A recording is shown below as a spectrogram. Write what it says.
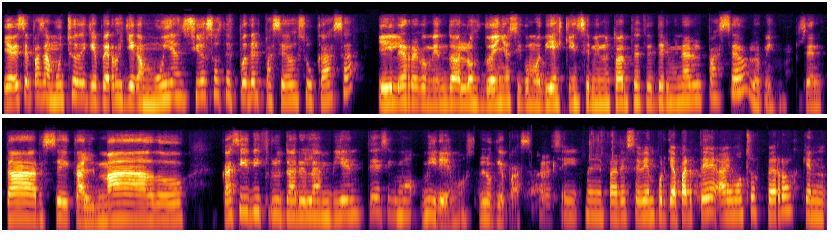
Y a veces pasa mucho de que perros llegan muy ansiosos después del paseo de su casa y ahí les recomiendo a los dueños, así como 10, 15 minutos antes de terminar el paseo, lo mismo, sentarse, calmado, casi disfrutar el ambiente, así como miremos lo que pasa. Sí, me parece bien, porque aparte hay muchos perros que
